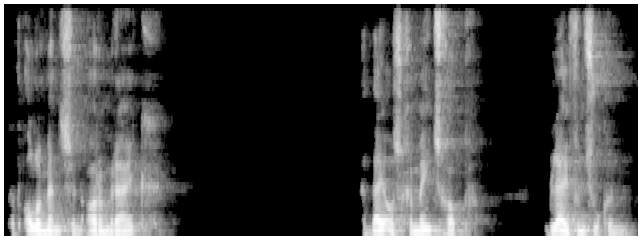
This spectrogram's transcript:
Dat alle mensen armrijk en wij als gemeenschap blijven zoeken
